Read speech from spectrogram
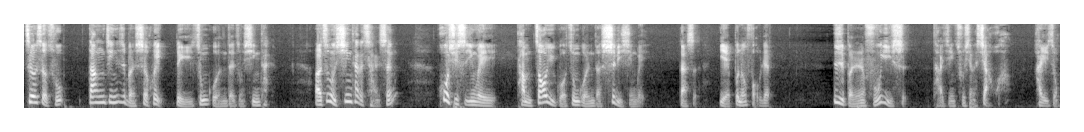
折射出当今日本社会对于中国人的一种心态。而这种心态的产生，或许是因为他们遭遇过中国人的势力行为，但是。也不能否认，日本人服务意识它已经出现了下滑，还有一种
